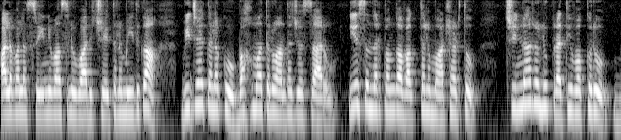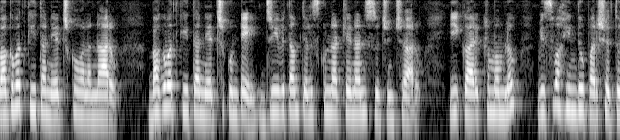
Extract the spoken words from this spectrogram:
అలవల శ్రీనివాసులు వారి చేతుల మీదుగా విజేతలకు బహుమతులు అందజేశారు. ఈ సందర్భంగా వక్తలు మాట్లాడుతూ చిన్నారులు ప్రతి ఒక్కరూ భగవద్గీత నేర్చుకోవాలన్నారు. భగవద్గీత నేర్చుకుంటే జీవితం తెలుసుకున్నట్లేనని సూచించారు. ఈ కార్యక్రమంలో విశ్వ హిందూ పరిషత్తు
